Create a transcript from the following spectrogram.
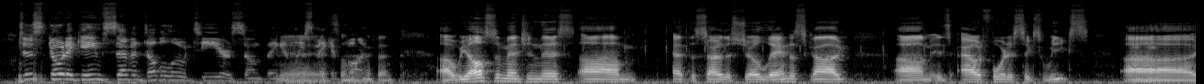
just go to Game Seven double OT or something. At Yeah, least yeah, make it fun. like. Uh, we also mentioned this um, at the start of the show. Landeskog um, is out four to six weeks. Uh,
